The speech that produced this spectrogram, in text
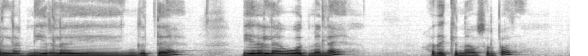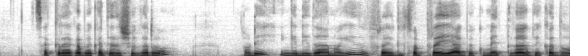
ಎಲ್ಲ ನೀರೆಲ್ಲ ಹಿಂಗುತ್ತೆ ನೀರೆಲ್ಲ ಹೋದ್ಮೇಲೆ ಅದಕ್ಕೆ ನಾವು ಸ್ವಲ್ಪ ಸಕ್ಕರೆ ಹಾಕಬೇಕಾಗ್ತದೆ, ಶುಗರು. ನೋಡಿ, ಹಿಂಗೆ ನಿಧಾನವಾಗಿ ಫ್ರೈ, ಸ್ವಲ್ಪ ಫ್ರೈ ಆಗಬೇಕು, ಮೆತ್ತಗಾಗಬೇಕು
